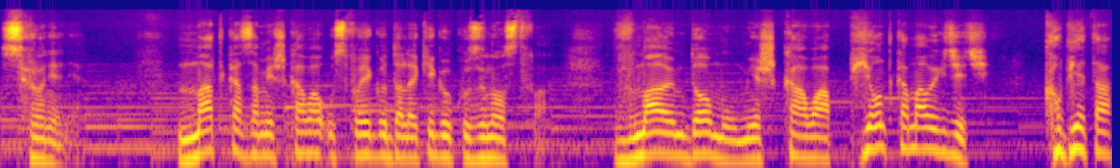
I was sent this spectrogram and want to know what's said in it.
schronienie. Matka zamieszkała u swojego dalekiego kuzynostwa. W małym domu mieszkała piątka małych dzieci, kobieta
